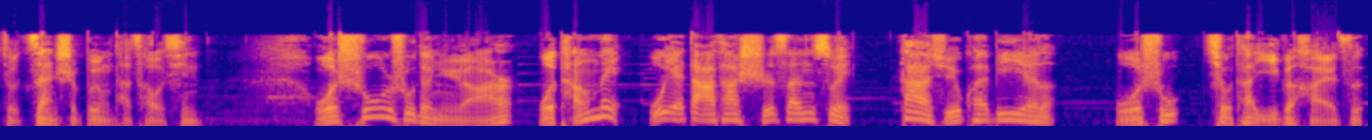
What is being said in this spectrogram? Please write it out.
就暂时不用他操心。我叔叔的女儿，我堂妹，我也大她十三岁，大学快毕业了。我叔就他一个孩子，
